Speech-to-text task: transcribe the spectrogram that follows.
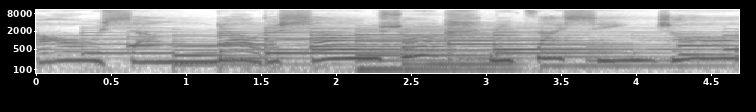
好，想要大声说你在心中。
